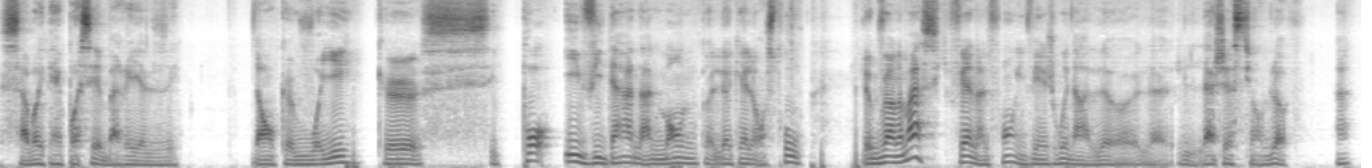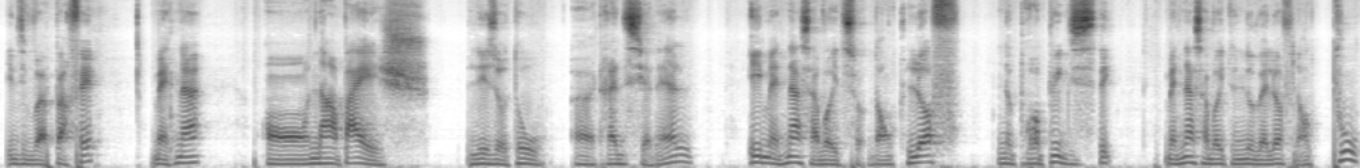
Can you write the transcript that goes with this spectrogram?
ça va être impossible à réaliser. Donc, vous voyez que c'est pas évident dans le monde dans lequel on se trouve. Le gouvernement, ce qu'il fait, dans le fond, il vient jouer dans la, gestion de l'offre. Hein. Il dit, voilà, parfait, maintenant, on empêche les autos euh, traditionnelles et maintenant, ça va être ça. Donc, l'offre ne pourra plus exister. Maintenant, ça va être une nouvelle offre. Donc, tout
